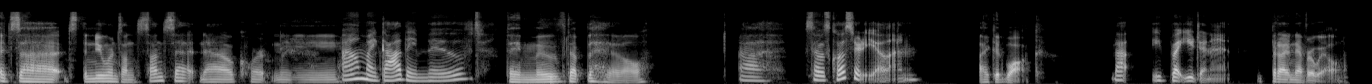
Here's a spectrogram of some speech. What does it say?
It's uh it's the new ones on Sunset now, Courtney. Oh my God, they moved. They moved up the hill. Uh, so it's closer to you then. I could walk, That, but you didn't. but I never will.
